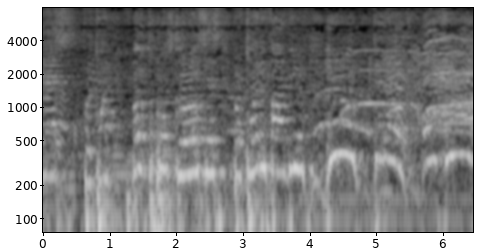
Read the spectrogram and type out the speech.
MS for 20, multiple sclerosis for 25 years. You did it! And you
